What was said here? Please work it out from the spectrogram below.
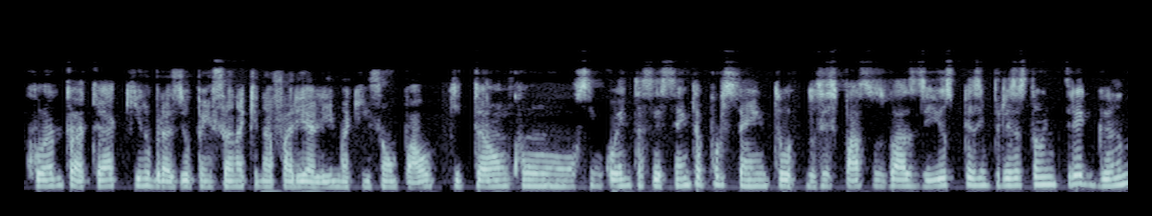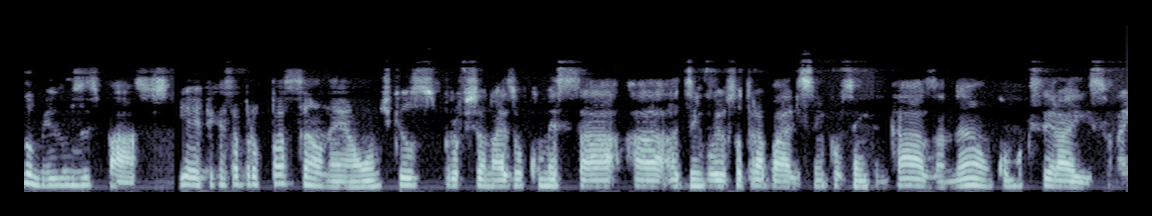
quanto até aqui no Brasil, pensando aqui na Faria Lima, aqui em São Paulo, que estão com 50, 60% dos espaços vazios, porque as empresas estão entregando mesmo os espaços. E aí fica essa preocupação, né? Onde que os profissionais vão começar a, a desenvolver o seu trabalho? 100% em casa? Não? Como que será isso, né?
